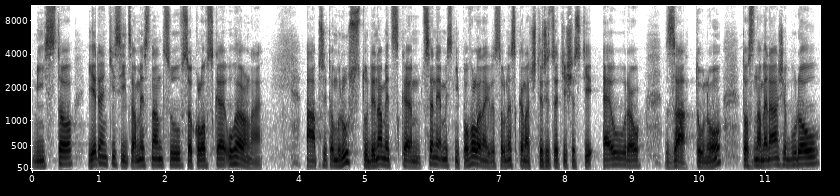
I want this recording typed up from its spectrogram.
místo 1 tisíc zaměstnanců v Sokolovské uhelné. A při tom růstu dynamickém ceny emisní povolenek, kde jsou dneska na 46 euro za tunu, to znamená, že budou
